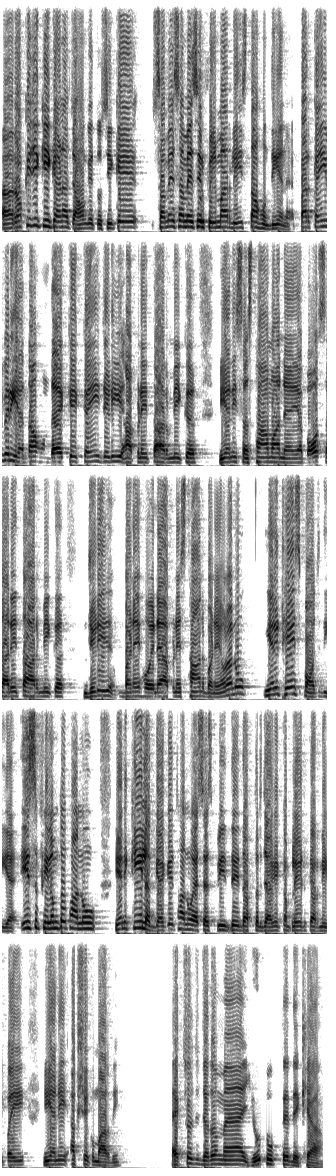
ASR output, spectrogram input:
ਰੌਕੀ ਜੀ, ਕੀ ਕਹਿਣਾ ਚਾਹੋਗੇ ਤੁਸੀਂ ਕਿ ਸਮੇਂ-ਸਮੇਂ ਸਿਰ ਫਿਲਮਾਂ ਰਿਲੀਜ਼ ਤਾਂ ਹੁੰਦੀਆਂ ਨੇ, ਪਰ ਕਈ ਵਾਰੀ ਐਦਾਂ ਹੁੰਦਾ ਹੈ ਕਿ ਕਈ ਜਿਹੜੀ ਆਪਣੇ ਧਾਰਮਿਕ ਯਾਨੀ ਸੰਸਥਾਵਾਂ ਨੇ ਜਾਂ ਬਹੁਤ ਸਾਰੇ ਧਾਰਮਿਕ ਜਿਹੜੀ ਬਣੇ ਹੋਏ ਨੇ, ਆਪਣੇ ਸਥਾਨ ਬਣੇ, ਉਹਨਾਂ ਨੂੰ ਯਾਨੀ ਠੇਸ ਪਹੁੰਚਦੀ ਹੈ। ਇਸ ਫਿਲਮ ਤੋਂ ਤੁਹਾਨੂੰ ਯਾਨੀ ਕੀ ਲੱਗਿਆ ਕਿ ਤੁਹਾਨੂੰ ਐਸਐਸਪੀ ਦੇ ਦਫ਼ਤਰ ਜਾ ਕੇ ਕੰਪਲੇਂਟ ਕਰਨੀ ਪਈ ਯਾਨੀ ਅਕਸ਼ੇ ਕੁਮਾਰ ਦੀ? ਐਕਚੁਅਲ ਜਦੋਂ ਮੈਂ YouTube ਤੇ ਦੇਖਿਆ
